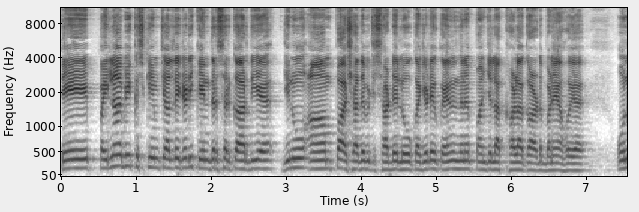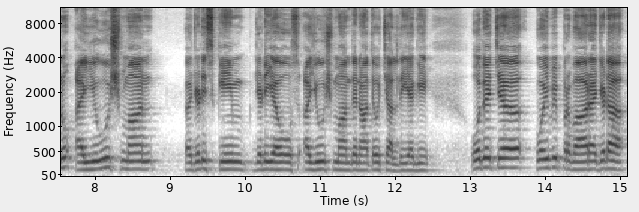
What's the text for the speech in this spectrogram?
ਤੇ ਪਹਿਲਾਂ ਵੀ ਇੱਕ ਸਕੀਮ ਚੱਲਦੀ ਜਿਹੜੀ ਕੇਂਦਰ ਸਰਕਾਰ ਦੀ ਹੈ, ਜਿਹਨੂੰ ਆਮ ਭਾਸ਼ਾ ਦੇ ਵਿੱਚ ਸਾਡੇ ਲੋਕ ਆ ਜਿਹੜੇ ਉਹ ਕਹਿੰਦੇ ਨੇ 5 ਲੱਖ ਵਾਲਾ ਕਾਰਡ ਬਣਿਆ ਹੋਇਆ ਉਹਨੂੰ ਆਯੂਸ਼ਮਾਨ ਜਿਹੜੀ ਸਕੀਮ ਜਿਹੜੀ ਆ ਉਸ ਆਯੂਸ਼ਮਾਨ ਦੇ ਨਾਂ ਤੇ ਉਹ ਚੱਲਦੀ ਹੈਗੀ। ਉਹਦੇ 'ਚ ਕੋਈ ਵੀ ਪਰਿਵਾਰ ਹੈ ਜਿਹੜਾ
